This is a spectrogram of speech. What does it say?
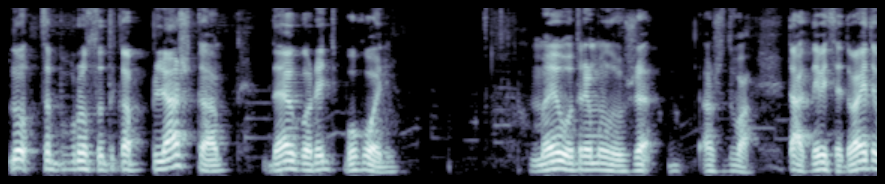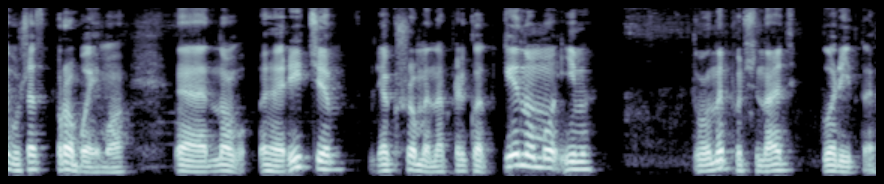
Ну, це просто така пляшка, де горить вогонь. Ми отримали вже аж два. Так, дивіться, давайте вже спробуємо е, нову е, річі. Якщо ми, наприклад, кинемо їм, то вони починають горіти.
